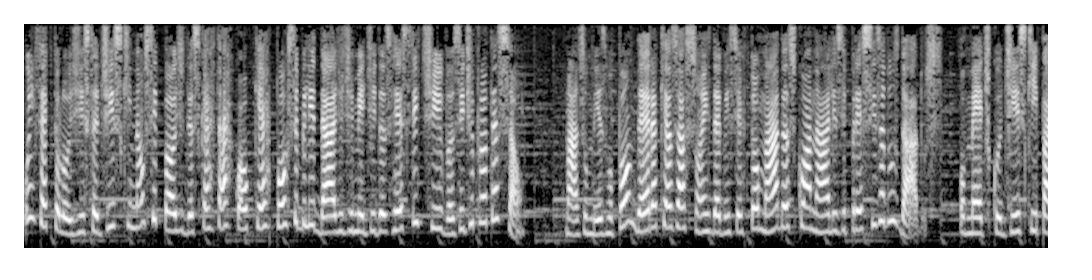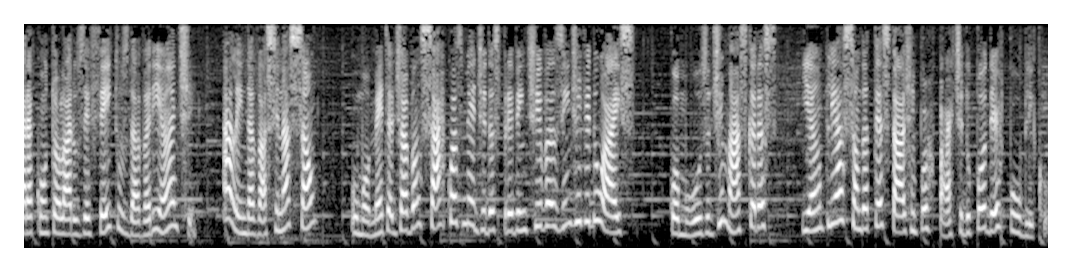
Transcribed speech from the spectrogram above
o infectologista diz que não se pode descartar qualquer possibilidade de medidas restritivas e de proteção, mas o mesmo pondera que as ações devem ser tomadas com análise precisa dos dados. O médico diz que, para controlar os efeitos da variante, Além da vacinação, o momento é de avançar com as medidas preventivas individuais, como o uso de máscaras e a ampliação da testagem por parte do poder público.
